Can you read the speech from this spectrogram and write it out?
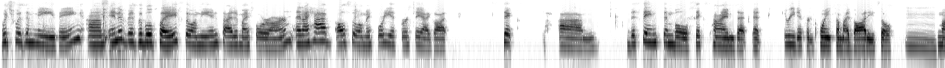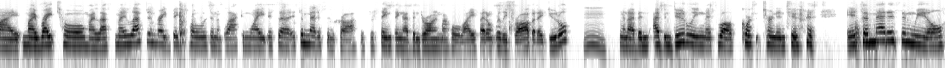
which was amazing, um, in a visible place, so on the inside of my forearm. And I have also on my 40th birthday, I got six, um, the same symbol six times at, at three different points on my body. So Mm. my my right toe, my left, my left and right big toes in a black and white. It's a it's a medicine cross. It's the same thing I've been drawing my whole life. I don't really draw, but I doodle Mm. and I've been I've been doodling this. Well, of course, it turned into it's a medicine wheel.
